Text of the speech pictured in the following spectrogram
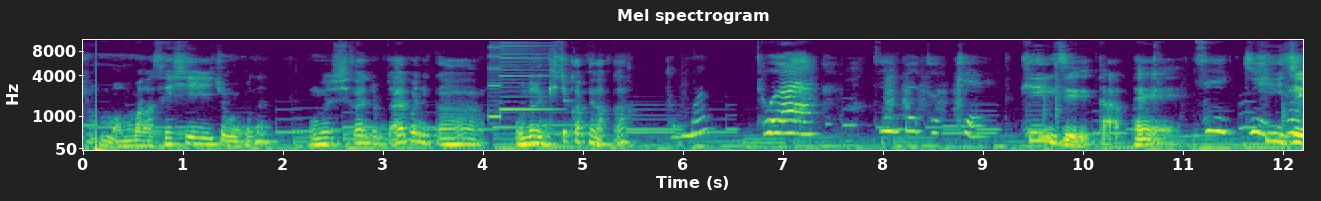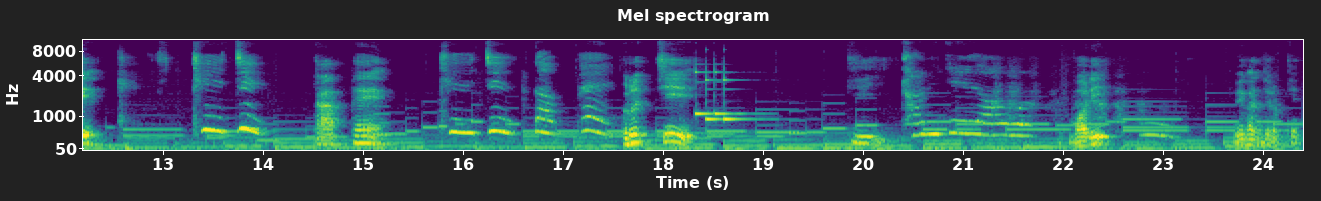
좀 엄마가 3시쯤 오거든? 오늘 시간이 좀 짧으니까 오늘은 키즈 카페 갈까? 정말? 좋아. 집에 좋게. 키즈 카페. 키즈 키즈. 카페 키즈 카페. 그렇지 키... 간지러워. 머리? 응. 왜 간지럽지?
